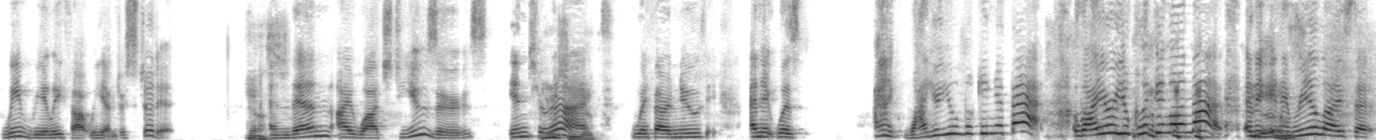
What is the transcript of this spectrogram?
we really thought we understood it. Yes. And then I watched users interact with our new, th- and it was like, why are you looking at that? Why are you clicking on that? And, yes. and I realized that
